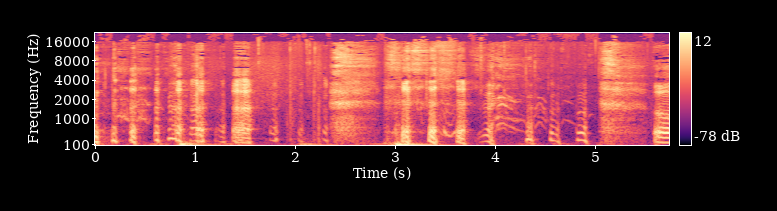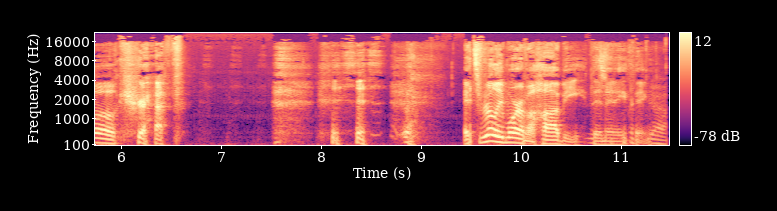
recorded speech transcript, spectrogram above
oh crap! It's really more of a hobby than anything. Yeah.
